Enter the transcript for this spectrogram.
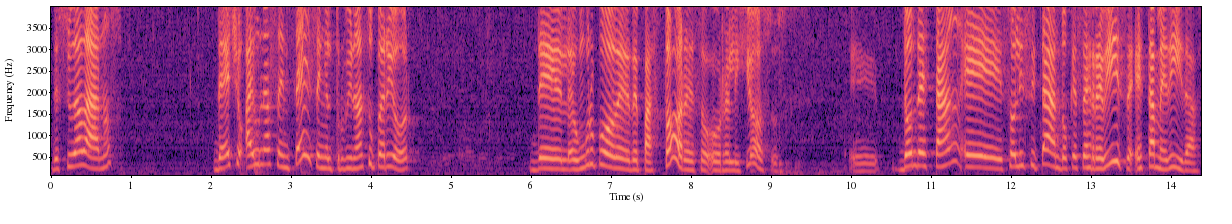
de ciudadanos, de hecho, hay una sentencia en el Tribunal Superior de un grupo de, pastores o, religiosos, eh, donde están eh, solicitando que se revise esta medida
